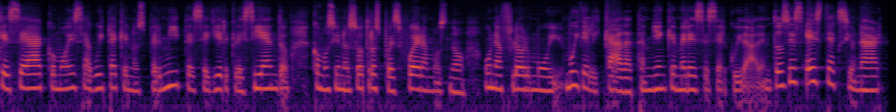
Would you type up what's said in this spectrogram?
que sea como esa agüita que nos permite seguir creciendo, como si nosotros pues fuéramos, ¿no? Una flor muy, muy delicada también que merece ser cuidada. Entonces, este accionar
